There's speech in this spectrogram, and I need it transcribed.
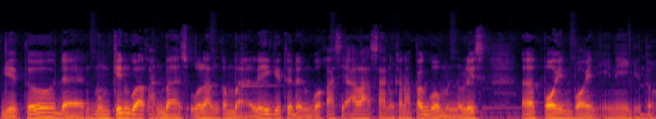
gitu dan mungkin gue akan bahas ulang kembali gitu dan gue kasih alasan kenapa gue menulis uh, poin-poin ini gitu.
